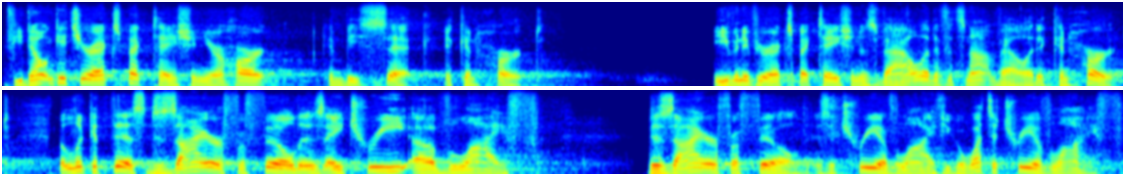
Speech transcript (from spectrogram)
If you don't get your expectation, your heart can be sick. It can hurt. Even if your expectation is valid, if it's not valid, it can hurt. But look at this desire fulfilled is a tree of life. Desire fulfilled is a tree of life. You go, what's a tree of life?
